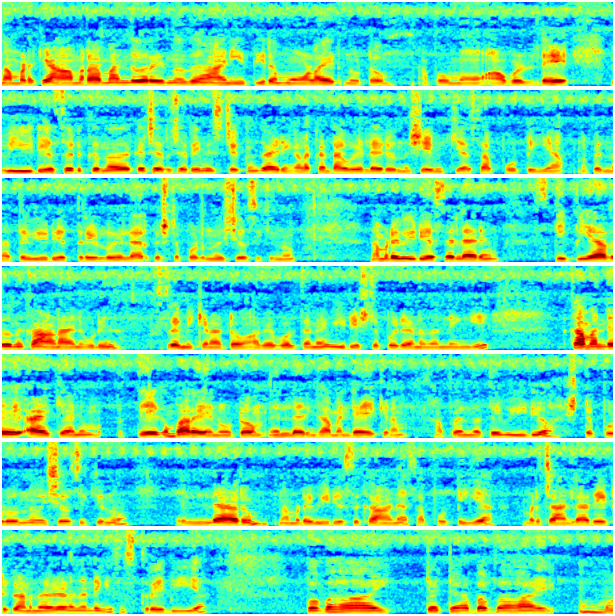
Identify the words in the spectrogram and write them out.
നമ്മുടെ ക്യാമറാമാൻ എന്ന് പറയുന്നത് അനിയത്തിയുടെ മോളായിരുന്നു കേട്ടോ അപ്പോൾ മോ അവളുടെ വീഡിയോസ് എടുക്കുന്നതൊക്കെ ചെറിയ ചെറിയ മിസ്റ്റേക്കും കാര്യങ്ങളൊക്കെ ഉണ്ടാവും. എല്ലാവരും ഒന്ന് ക്ഷമിക്കുക സപ്പോർട്ട് ചെയ്യാം അപ്പോൾ ഇന്നത്തെ വീഡിയോ ഇത്രയേ ഉള്ളൂ. എല്ലാവർക്കും ഇഷ്ടപ്പെടുന്നു വിശ്വസിക്കുന്നു. നമ്മുടെ വീഡിയോസ് എല്ലാവരും സ്കിപ്പ് ചെയ്യാതെ ഒന്ന് കാണാനും കൂടി ശ്രമിക്കണം കേട്ടോ അതേപോലെ തന്നെ വീഡിയോ ഇഷ്ടപ്പെടുകയാണെന്നുണ്ടെങ്കിൽ കമന്റ് അയക്കാനും പ്രത്യേകം പറയാനും കേട്ടോ എല്ലാവരും കമന്റ് അയക്കണം. അപ്പോൾ ഇന്നത്തെ വീഡിയോ ഇഷ്ടപ്പെടുമെന്ന് വിശ്വസിക്കുന്നു. എല്ലാവരും നമ്മുടെ വീഡിയോസ് കാണുക സപ്പോർട്ട് ചെയ്യുക. നമ്മുടെ ചാനൽ ആദ്യമായിട്ട് കാണുന്നവരാണെന്നുണ്ടെങ്കിൽ സബ്സ്ക്രൈബ് ചെയ്യുക. അപ്പോൾ ബായ് ടാറ്റാ ബൈ ഉമ്മ.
